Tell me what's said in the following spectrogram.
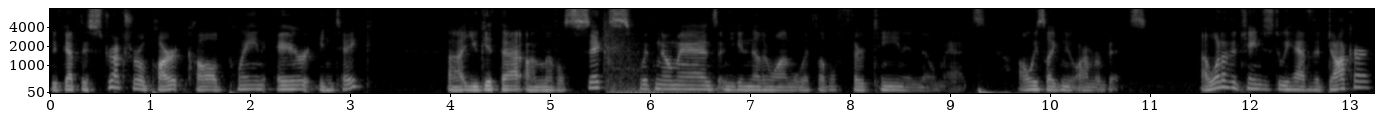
We've got this structural part called Plain Air Intake. Uh, you get that on level 6 with Nomads, and you get another one with level 13 in Nomads. Always like new armor bits. Uh, what other changes do we have? The Docker.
